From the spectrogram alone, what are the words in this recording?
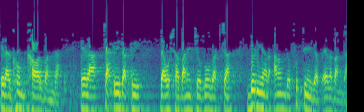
এরা ঘুম খাওয়ার বান্দা। এরা চাকরি বাকরি ব্যবসা, বাণিজ্য, বউ বাচ্চা, দুনিয়ার আনন্দ ফুর্তি নিয়ে এরা বান্দা।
